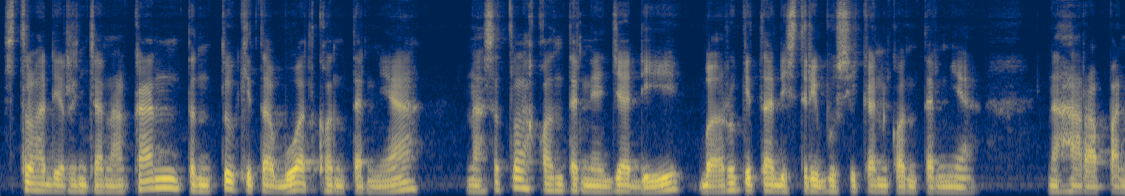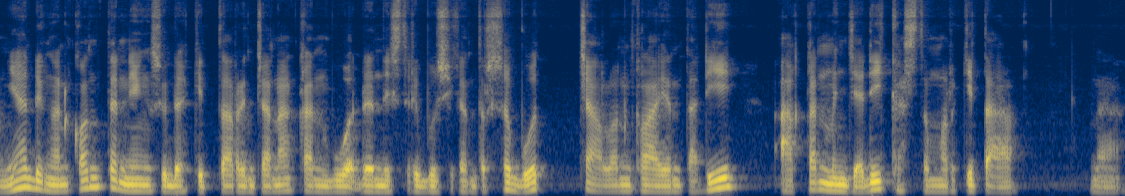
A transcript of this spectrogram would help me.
Setelah direncanakan, tentu kita buat kontennya. Nah, setelah kontennya jadi, baru kita distribusikan kontennya. Nah, harapannya dengan konten yang sudah kita rencanakan buat dan distribusikan tersebut, calon klien tadi akan menjadi customer kita. Nah,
